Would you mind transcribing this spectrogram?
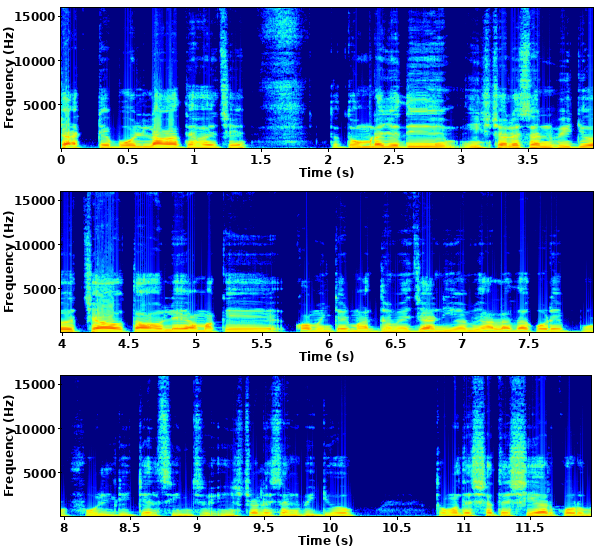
চারটে বোল্ট লাগাতে হয়েছে। তো তোমরা যদি ইনস্টলেশন ভিডিও চাও, তাহলে আমাকে কমেন্টের মাধ্যমে জানিও। আমি আলাদা করে ফুল ডিটেলস ইনস্টলেশন ভিডিও তোমাদের সাথে শেয়ার করব।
